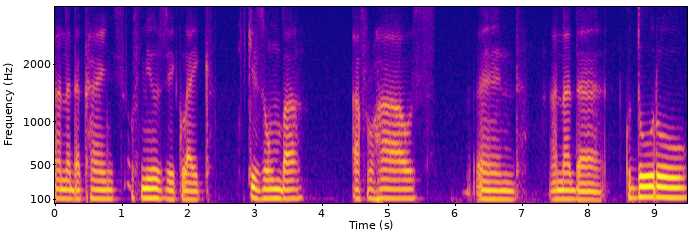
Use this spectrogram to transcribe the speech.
another kinds of music like kizomba, afro house, and another kuduro,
